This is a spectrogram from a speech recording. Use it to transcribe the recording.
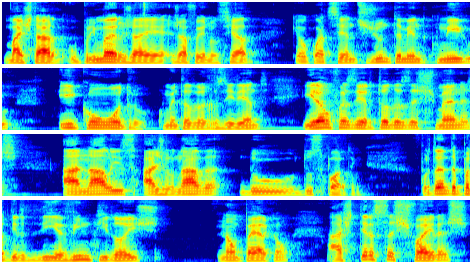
mais tarde. O primeiro já, é, já foi anunciado, que é o 400, juntamente comigo e com outro comentador residente, irão fazer todas as semanas a análise à jornada do, do Sporting. Portanto, a partir do dia 22, não percam, às terças-feiras,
